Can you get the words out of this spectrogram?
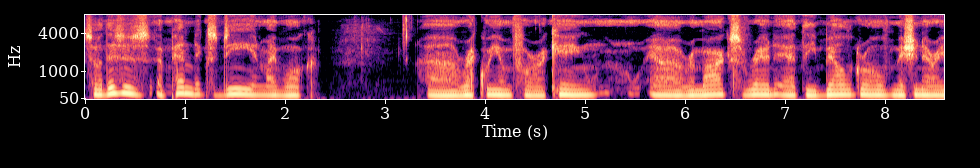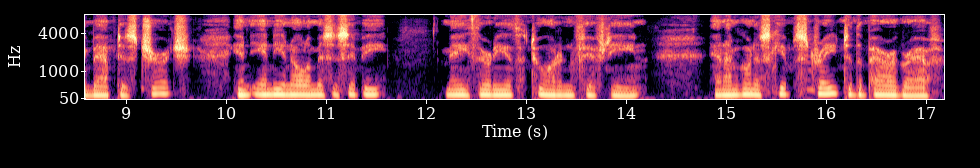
So this is Appendix D in my book, uh, Requiem for a King. Uh, remarks read at the Belle Grove Missionary Baptist Church in Indianola, Mississippi, May 30th, 215. And I'm going to skip straight to the paragraph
